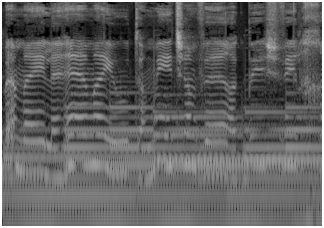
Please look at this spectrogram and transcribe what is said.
במילא הם היו תמיד שם ורק בשבילך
